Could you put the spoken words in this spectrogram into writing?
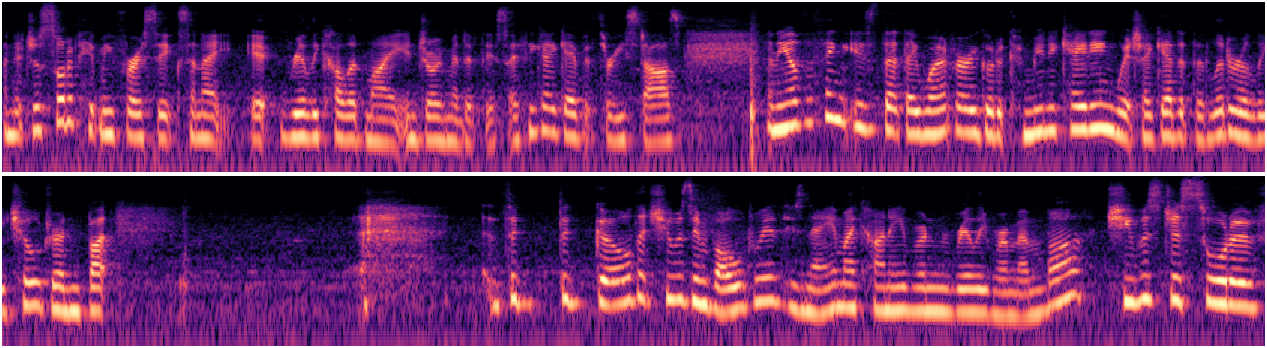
and it just sort of hit me for a six and I it really colored my enjoyment of this. I think I gave it three stars. And the other thing is that they weren't very good at communicating, which I get it, they're literally children, but the, the girl that she was involved with, whose name I can't even really remember, she was just sort of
